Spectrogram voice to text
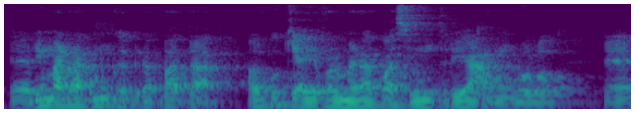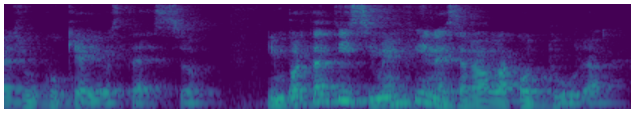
eh, rimarrà comunque aggrappata al cucchiaio, formerà quasi un triangolo eh, sul cucchiaio stesso. Importantissima infine sarà la cottura.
